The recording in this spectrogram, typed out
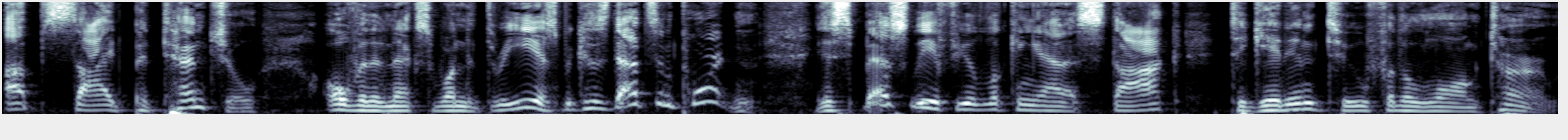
upside potential over the next one to three years, because that's important, especially if you're looking at a stock to get into for the long term.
